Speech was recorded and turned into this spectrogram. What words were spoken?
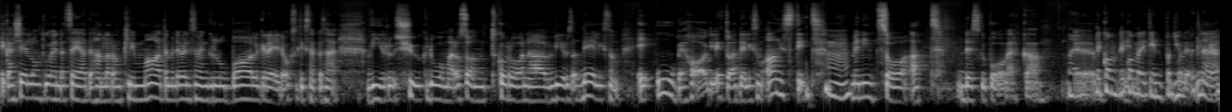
det kanske är långtgående att säga att det handlar om klimatet men det är väl liksom en global grej. Det är också till exempel så här virussjukdomar och sånt, coronavirus, att det liksom är obehagligt och att det är liksom angstigt men inte så att det skulle påverka Nej, det, kom, det kommer inte in på djupet tycker nej.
